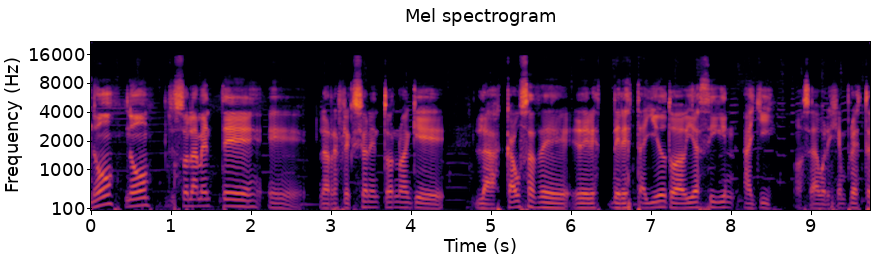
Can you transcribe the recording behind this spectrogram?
no, no. Solamente la reflexión en torno a que las causas del estallido todavía siguen allí. O sea, por ejemplo, esto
